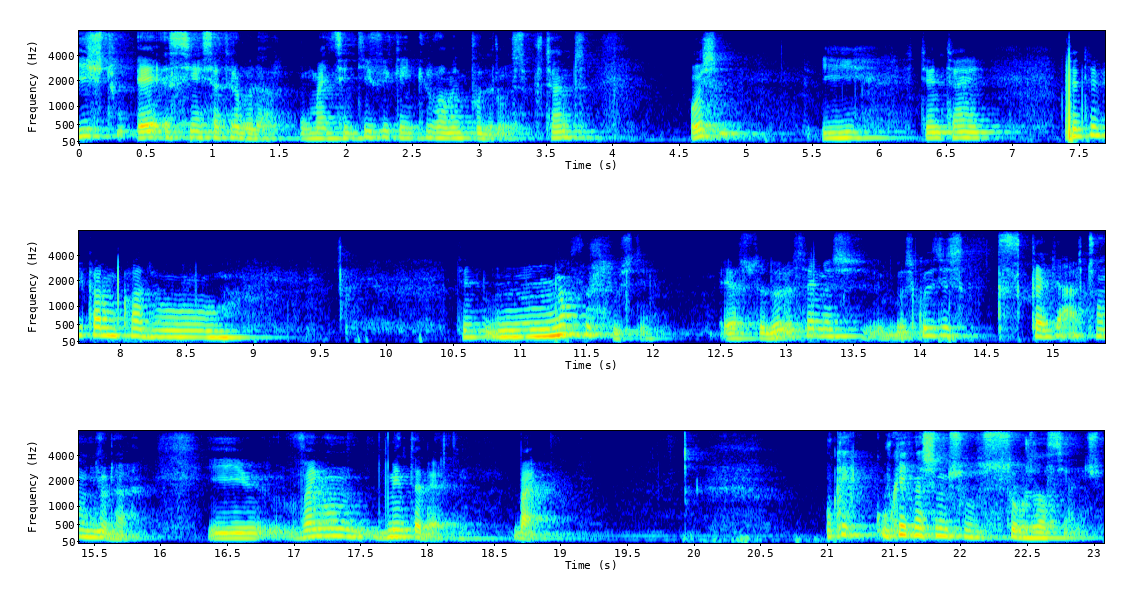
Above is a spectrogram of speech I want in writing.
Isto é a ciência a trabalhar. O método científico é incrivelmente poderoso. Portanto, hoje e tentem, tentem ficar um bocado. Tentem, não se assustem é assustador, eu sei, mas as coisas que se calhar estão a melhorar. E venham de mente aberta. Bem, o que, é, o que é que nós sabemos sobre, sobre os oceanos?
